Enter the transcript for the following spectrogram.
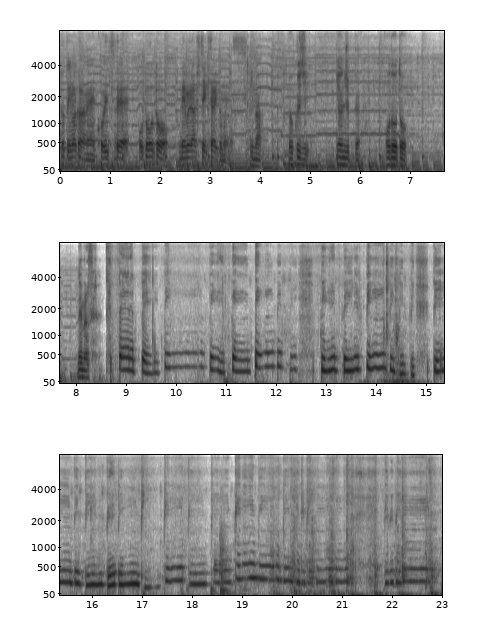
ちょっと今からねこいつで弟を眠らしていきたいと思います。今6時40分。弟を眠らせる。ペレペレペレペレペピペレピレペピペレピレペピペレピレペピペレピレペピペレピレペピペレピレ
